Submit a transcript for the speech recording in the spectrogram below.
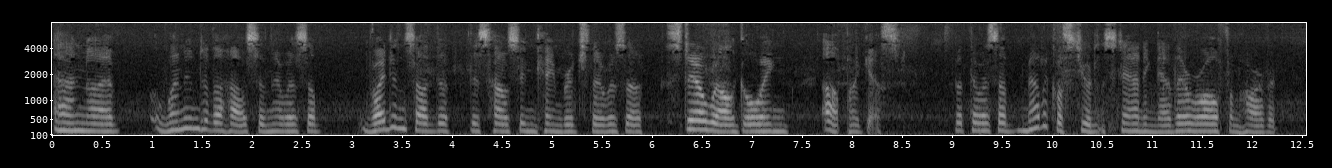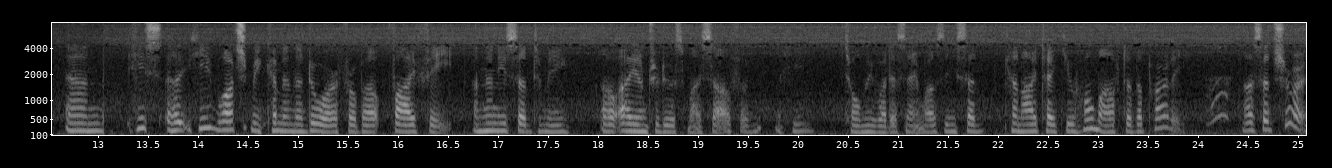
And I went into the house, and there was a right inside the, this house in Cambridge. There was a stairwell going up, I guess. But there was a medical student standing there. They were all from Harvard, and he uh, he watched me come in the door for about five feet, and then he said to me, oh, I introduced myself, and he told me what his name was, and he said, "Can I take you home after the party?" I said, "Sure."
